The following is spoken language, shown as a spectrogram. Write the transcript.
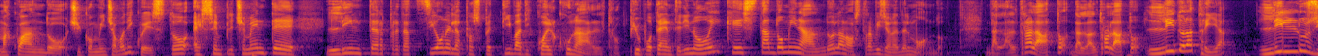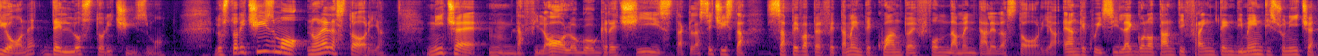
ma quando ci convinciamo di questo è semplicemente l'interpretazione e la prospettiva di qualcun altro, più potente di noi, che sta dominando la nostra visione del mondo. Dall'altro lato, dall'altro lato l'idolatria l'illusione dello storicismo. Lo storicismo non è la storia. Nietzsche, mm, da filologo, grecista, classicista, sapeva perfettamente quanto è fondamentale la storia. E anche qui si leggono tanti fraintendimenti su Nietzsche,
